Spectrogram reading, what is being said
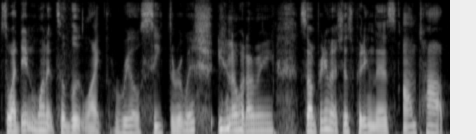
So I didn't want it to look like real see-through-ish, you know what I mean? So I'm pretty much just putting this on top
